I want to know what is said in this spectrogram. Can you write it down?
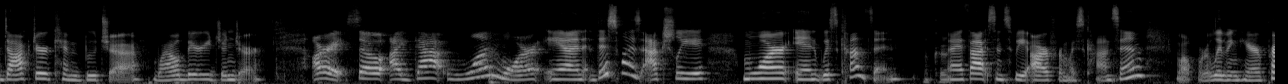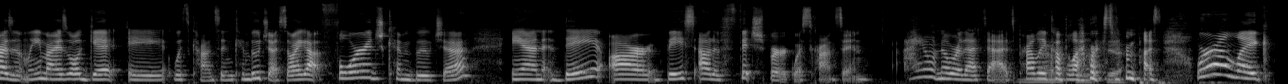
Doctor Kombucha, Wild Berry Ginger. All right, so I got one more, and this one is actually more in Wisconsin. Okay. And I thought since we are from Wisconsin, well, we're living here presently, might as well get a Wisconsin kombucha. So I got Forage Kombucha, and they are based out of Fitchburg, Wisconsin. I don't know where that's at. It's probably a couple hours yeah. from us. We're on like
